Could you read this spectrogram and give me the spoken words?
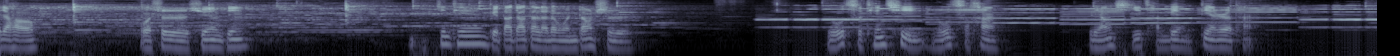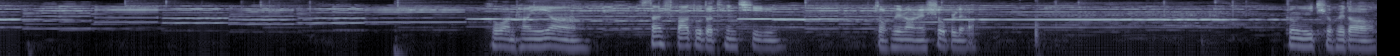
家好，我是徐彦斌。今天给大家带来的文章是：如此天气如此旱，凉席惨变电热毯。和往常一样，三十八度的天气总会让人受不了。终于体会到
